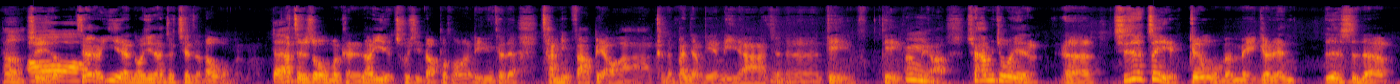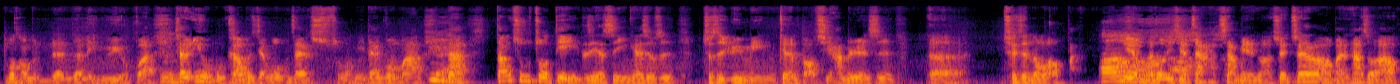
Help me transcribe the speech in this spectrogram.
嗯，所以说只要有艺人的东西，那就牵扯到我们嘛。对，那只是说我们可能让艺人出席到不同的领域，可能产品发表啊，可能颁奖典礼啊，可能电影电影发表啊，所以他们就会。呃，其实这也跟我们每个人认识的不同人的领域有关。嗯，像因为我们刚刚不是讲过我们在索尼待过吗？嗯，那当初做电影这件事，应该就是就是玉明跟宝琪他们认识呃崔振东老板。哦，因为我们都以前在他下面嘛，所以崔振东老板他说要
